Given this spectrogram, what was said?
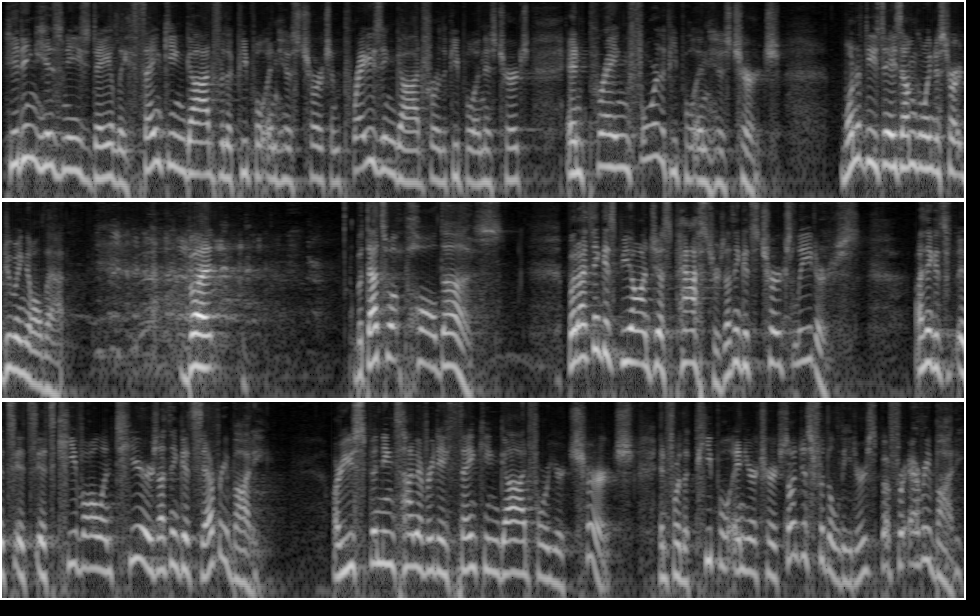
hitting his knees daily, thanking God for the people in his church, and praising God for the people in his church, and praying for the people in his church. One of these days, I'm going to start doing all that. but but that's what Paul does. But I think it's beyond just pastors. I think it's church leaders. I think it's, it's, it's, it's key volunteers. I think it's everybody. Are you spending time every day thanking God for your church and for the people in your church, not just for the leaders, but for everybody?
